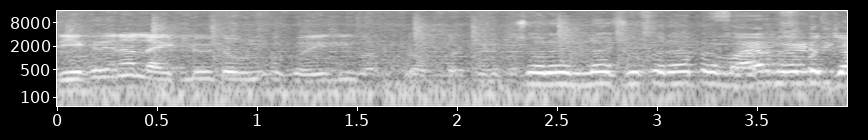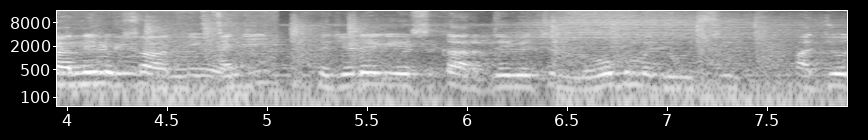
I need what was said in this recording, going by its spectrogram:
ਦੇਖਦੇ ਨਾ ਲਾਈਟ ਲੂਟ ਹੋਏਗੀ ਪ੍ਰੋਪਰ ਫਿਰ ਚਲੋ ਇੰਨਾ ਸ਼ੁਕਰ ਹੈ ਪਰਮਾਤਮਾ ਕੋਈ ਜਾਨੀ ਨੁਕਸਾਨ ਨਹੀਂ ਹੋਇਆ। ਹਾਂਜੀ। ਤੇ ਜਿਹੜੇ ਇਸ ਘਰ ਦੇ ਵਿੱਚ ਲੋਕ ਮੌਜੂਦ ਸੀ ਅੱਜ ਉਹ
